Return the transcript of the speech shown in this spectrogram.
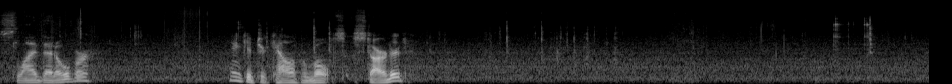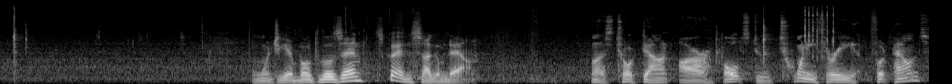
Slide that over and get your caliper bolts started. And once you get both of those in, let's go ahead and snug them down. Let's torque down our bolts to 23 foot-pounds.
